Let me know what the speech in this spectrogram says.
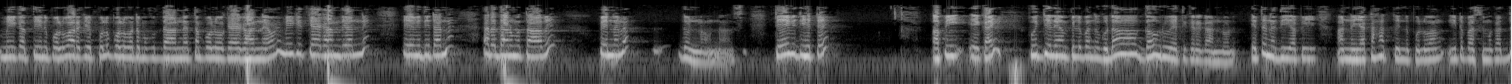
මේකත්තියන පොළුවරක පොළු පොළුවට මුකුදදාන්න ඇත්තම් පොළුව කෑ ගන්නව මේකත් කෑ ගන්දයන්න ඒ විදිටන්න අර ධර්මතාවේ පෙන්නල දුන්න උන්නාන්සේ. තේවිදිහට අපි ඒකයි පුද්ජලයම් පිළිබඳ ගොඩා ගෞරු ඇති කර ගන්න ඕන. එතනදී අපි අන්න යටහත් වෙන්න පුළුවන්. ඊට පස්සමකක්ද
